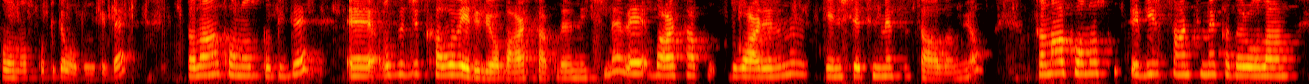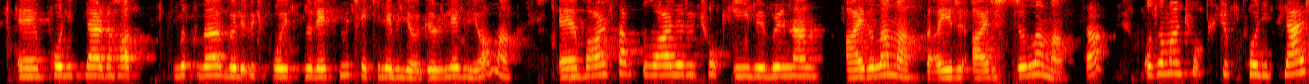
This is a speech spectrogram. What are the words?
kolonoskopide olduğu gibi. Sanal kolonoskopide e, azıcık hava veriliyor bağırsakların içine ve bağırsak duvarlarının genişletilmesi sağlanıyor. Sanal kolonoskopide bir santime kadar olan e, polipler rahatlıkla böyle üç boyutlu resmi çekilebiliyor, görülebiliyor ama e, bağırsak duvarları çok iyi birbirinden ayrılamazsa, ayrı, ayrıştırılamazsa o zaman çok küçük polipler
